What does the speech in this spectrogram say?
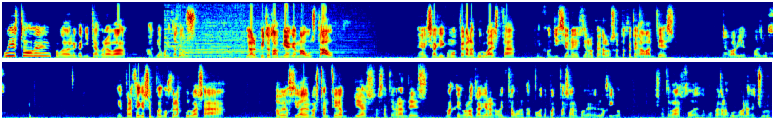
Uy, esto que. Vamos a darle cañita brava. Aquí a vueltatos. Y al pito también, que me ha gustado. Veis aquí cómo pega la curva esta. En condiciones ya no pega los saltos que pegaba antes. Ya va bien, va de lujo. Me parece que se puede coger las curvas a, a velocidades bastante amplias, bastante grandes. Más que con la otra que era 90. Bueno, tampoco te puedes pasar porque es lógico. Si no te vas, joder, cómo pega la curva ahora, qué chulo.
